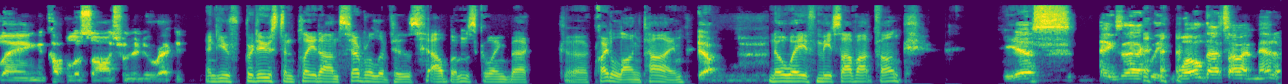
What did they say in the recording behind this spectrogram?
playing a couple of songs from the new record. And you've produced and played on several of his albums going back uh, quite a long time. Yeah. No Wave meets Avant Funk. Yes, exactly. well, that's how I met him.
